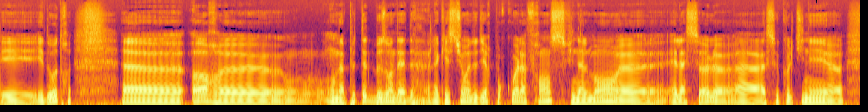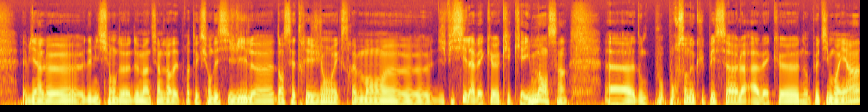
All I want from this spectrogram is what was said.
et d'autres. Euh, or, euh, on a peut-être besoin d'aide. La question est de dire pourquoi la France, finalement, euh, est la seule à, se coltiner eh bien, des missions de, maintien de l'ordre et de protection des civils dans cette région extrêmement difficile, avec, qui, est immense. hein. Donc, pour, s'en occuper seul avec nos petits moyens,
